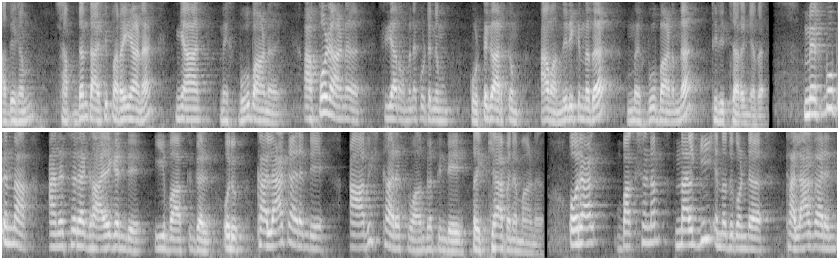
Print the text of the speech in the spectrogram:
അദ്ദേഹം ശബ്ദം താഴ്ത്തി പറയുകയാണ് ഞാൻ മെഹ്ബൂബാണ്. അപ്പോഴാണ് സി ആർ ഓമനക്കുട്ടനും കൂട്ടുകാർക്കും ആ വന്നിരിക്കുന്നത് മെഹ്ബൂബാണെന്ന് തിരിച്ചറിഞ്ഞത്. മെഹ്ബൂബ് എന്ന അനശ്വര ഗായകന്റെ ഈ വാക്കുകൾ ഒരു കലാകാരന്റെ ആവിഷ്കാര സ്വാതന്ത്ര്യത്തിന്റെ പ്രഖ്യാപനമാണ്. ഒരാൾ ഭക്ഷണം നൽകി എന്നതുകൊണ്ട് കലാകാരൻ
